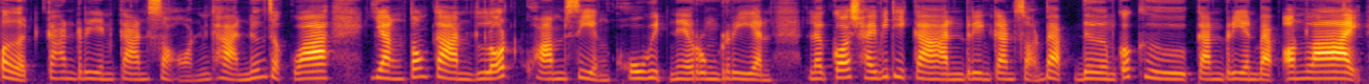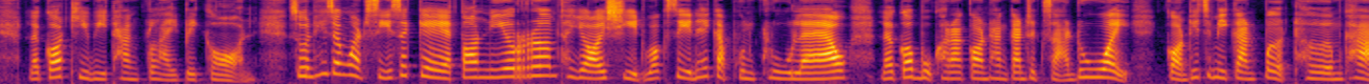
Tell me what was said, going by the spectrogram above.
เปิดการเรียนการสอนค่ะ เนื่องจากว่ายังต้องการลดความเสี่ยงโควิดในโรงเรียน แล้วก็ใช้วิธีการเรียนการสอนแบบเดิมก็คือการเรียนแบบออนไลน์ แล้วก็ทีวีทางไกลไปก่อน ส่วนที่จังหวัดศรีสะเกดตอนนี้เริ่มทยอยฉีดวัคซีนให้กับคุณครูแล้ว แล้วก็บุคลากรทางการศึกษาด้วย ก่อนที่จะมีการเปิดเทอมค่ะ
